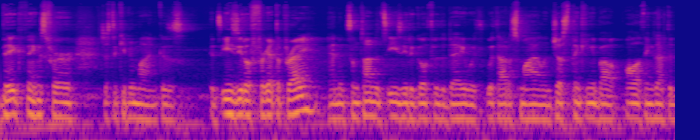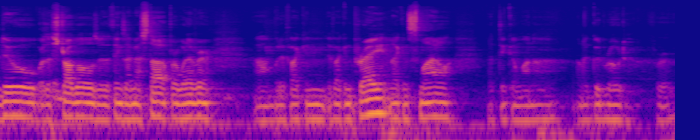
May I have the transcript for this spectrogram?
big things for just to keep in mind because it's easy to forget to pray, and it's, sometimes it's easy to go through the day with without a smile and just thinking about all the things I have to do, or the struggles, or the things I messed up, or whatever. Um, but if I can if I can pray and I can smile, I think I'm on a on a good road for,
